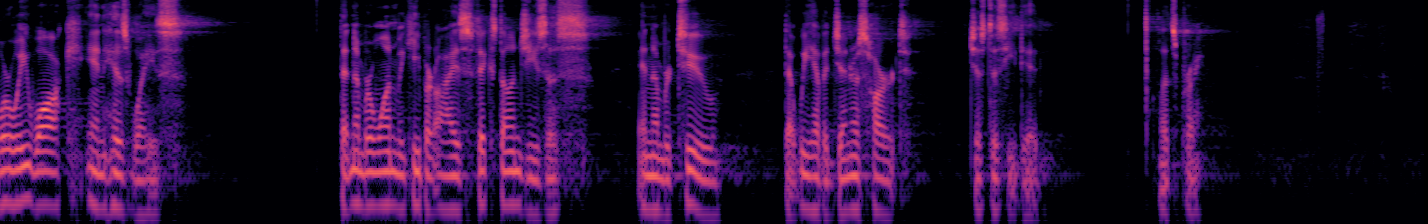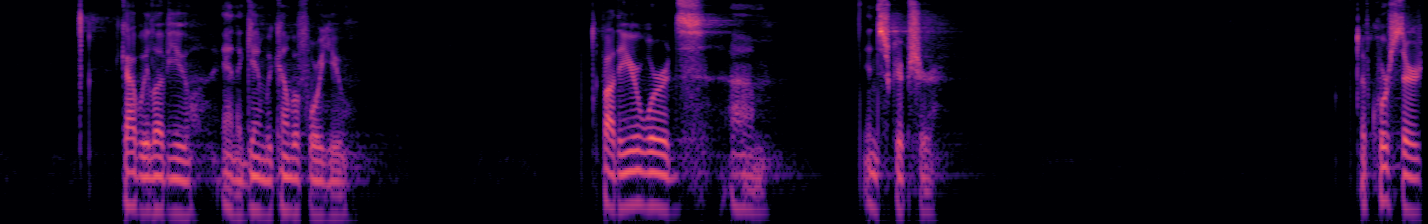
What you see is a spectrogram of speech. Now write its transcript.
where we walk in His ways, that number one, we keep our eyes fixed on Jesus, and number two, that we have a generous heart just as He did. Let's pray. God, we love you, and again, we come before you. Father, your words um, in Scripture, of course, they're,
